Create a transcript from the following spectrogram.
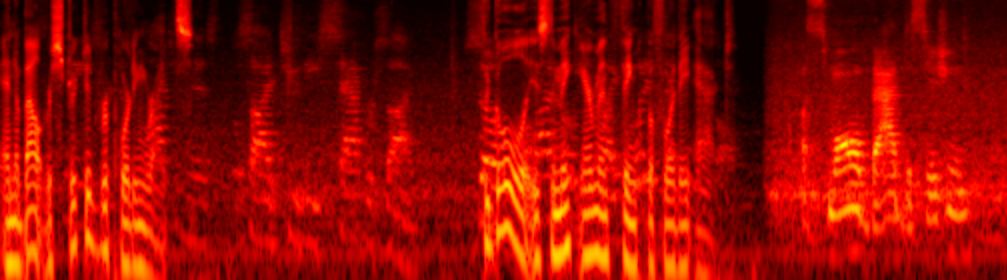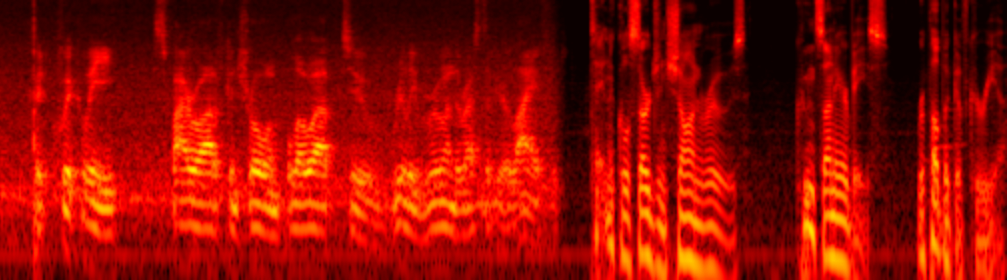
and about restricted reporting rights. The goal is to make airmen think before they act. A small bad decision could quickly spiral out of control and blow up to really ruin the rest of your life. Technical Sergeant Sean Rose, Kunsan Air Base, Republic of Korea.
